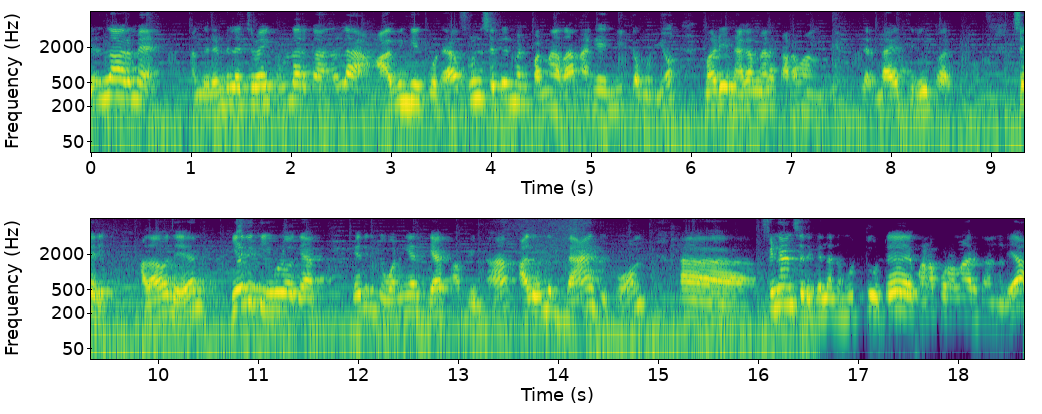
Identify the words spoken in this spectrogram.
எல்லாருமே அந்த ரெண்டு லட்ச ரூபாய்க்குள்ளே இருக்காங்கல்ல அவங்க கூட ஃபுல் செட்டில்மெண்ட் பண்ணாதான் நகையை மீட்க முடியும். மறுபடியும் நகை மேலே கடன் வாங்க முடியும். இது ரெண்டாயிரத்தி இருபத்தாறு சரி அதாவது எதுக்கு இவ்வளோ கேப் எதுக்கு இந்த ஒன் இயர் கேப் அப்படின்னா அது வந்து பேங்க்குக்கும் ஃபினான்ஸ் இருக்குல்ல அந்த முத்தூட்டு மணப்புறம்லாம் இருக்காங்க இல்லையா?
